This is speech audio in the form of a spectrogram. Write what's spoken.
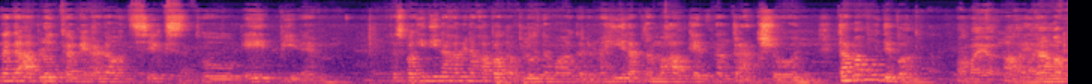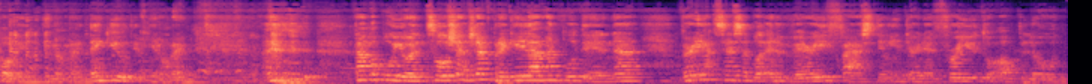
nag-upload kami around 6 to 8 p.m. Tapos pag hindi na kami nakapag-upload ng mga ganun, mahirap na makakit ng traction. Tama po, di ba? Tama yun. Okay, tama po eh. Ninong Rai. Thank you, Ninong Rai. tama po yun. So, sy- syempre, kailangan po din na very accessible and very fast yung internet for you to upload.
